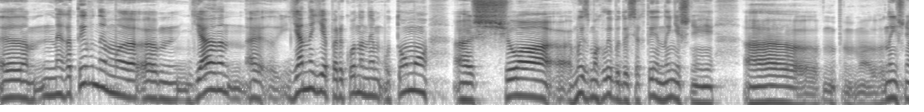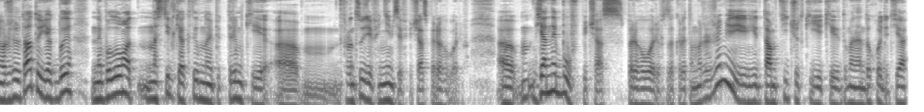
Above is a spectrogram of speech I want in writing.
е, негативним, е, ем, я, е, я не є переконаним у тому, що ми змогли би досягти нинішньої нинішнього результату, якби не було настільки активної підтримки французів і німців під час переговорів. Я не був під час переговорів в закритому режимі, і там ті чутки, які до мене доходять, я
